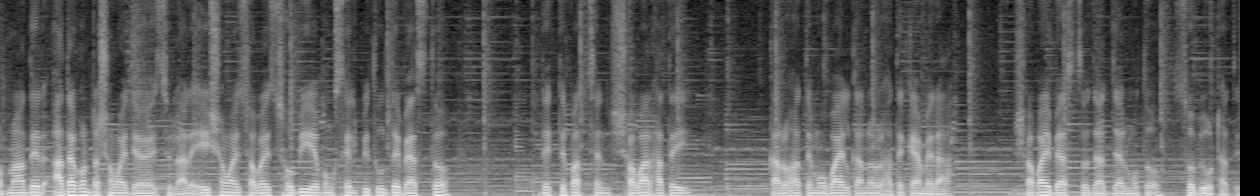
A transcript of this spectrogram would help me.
আপনাদের আধা ঘণ্টা সময় দেওয়া হয়েছিল। আর এই সময় সবাই ছবি এবং সেলফি তুলতে ব্যস্ত। দেখতে পাচ্ছেন, সবার হাতেই, কারও হাতে মোবাইল কারোর হাতে ক্যামেরা। সবাই ব্যস্ত যার যার মতো ছবি ওঠাতে।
